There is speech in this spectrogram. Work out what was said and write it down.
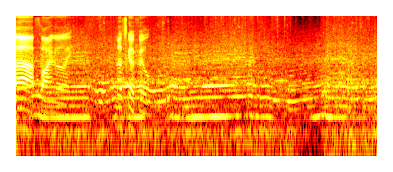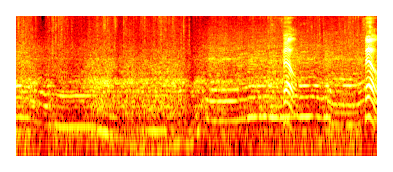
Ah, finally. Let's go, Phil. Phil. Phil.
